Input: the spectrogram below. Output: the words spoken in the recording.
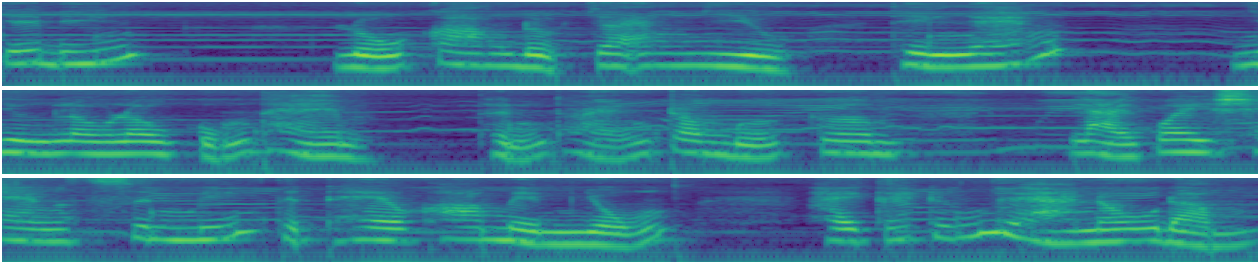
chế biến. Lũ con được cho ăn nhiều thì ngán, nhưng lâu lâu cũng thèm, thỉnh thoảng trong bữa cơm lại quay sang xin miếng thịt heo kho mềm nhũng hay cái trứng gà nâu đậm.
